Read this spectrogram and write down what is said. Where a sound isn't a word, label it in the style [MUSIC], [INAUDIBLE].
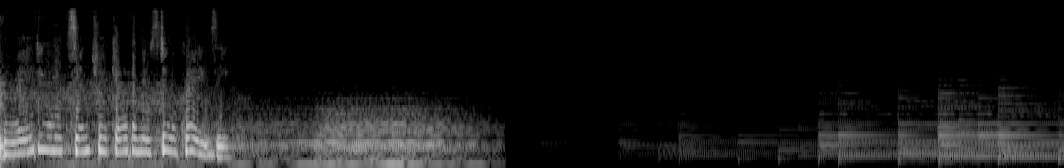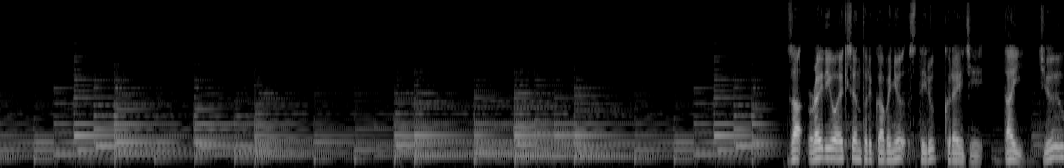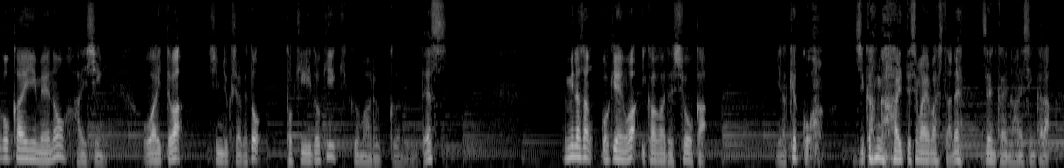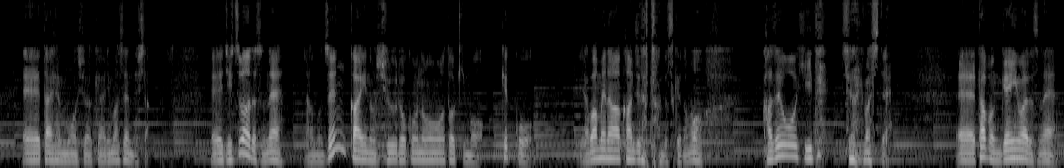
Radio eccentric Avenue still crazy. ザ・ラディオ・エキセントリック・アベニュー・スティル・クレイジー第15回目の配信お相手は新宿鮭と時々菊丸くんです。皆さんご機嫌はいかがでしょうか？いや結構 [LAUGHS] 時間が空いてしまいましたね前回の配信から、えー大変申し訳ありませんでした、えー実はですねあの前回の収録の時も結構ヤバめな感じだったんですけども風邪をひいてしまいまして。えー多分原因はですね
